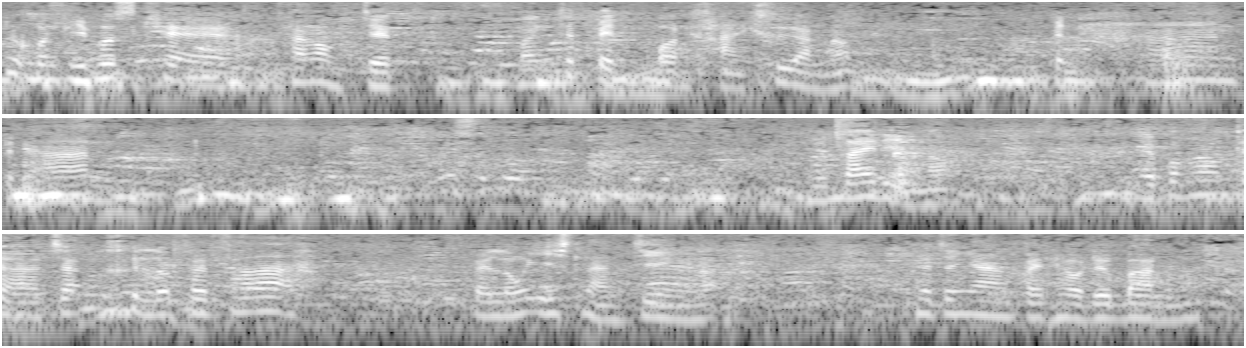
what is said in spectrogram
ทุกคน People's Care ทางออกเจ็ด มันจะเป็นบอนขายเครื่องเนาะเป็นห้านเป็นห้านอยู่ใต้ดินเนาะเดี๋ยวพวกเขากาจะขึ้นรถไฟฟ้า ไปลงอีสนานจริงเนาะเพื่อจะย่างไปแถวเดอร์บันเ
